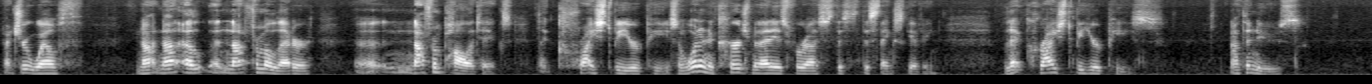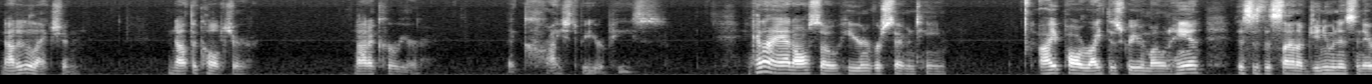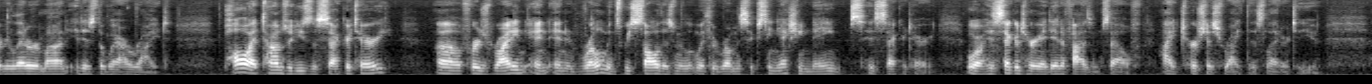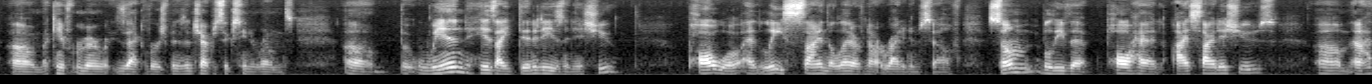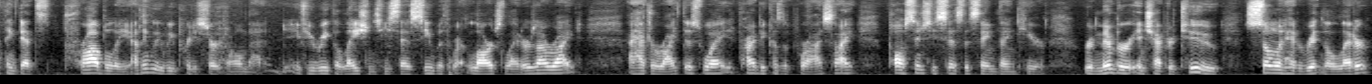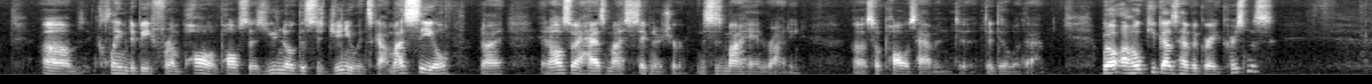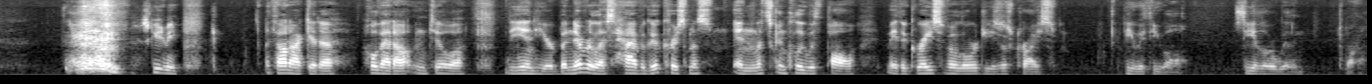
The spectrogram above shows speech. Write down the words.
Not your wealth, not, not, a, not from a letter, uh, not from politics, let Christ be your peace. And what an encouragement that is for us this, this Thanksgiving. Let Christ be your peace. Not the news, not an election, not the culture, not a career. Let Christ be your peace. And can I add also here in verse 17? I, Paul, write this agreement with my own hand. This is the sign of genuineness in every letter of mine. It is the way I write. Paul at times would use the secretary uh, for his writing. And, and in Romans, we saw this when we went through Romans 16. He actually names his secretary, or his secretary identifies himself. I, Tertius, write this letter to you. Um, I can't remember exact verse, but it's in chapter 16 of Romans. Um, but when his identity is an issue, Paul will at least sign the letter of not writing himself. Some believe that Paul had eyesight issues, um, and I think that's probably, I think we would be pretty certain on that. If you read Galatians, he says, See, with what large letters I write. I have to write this way, it's probably because of poor eyesight. Paul essentially says the same thing here. Remember in chapter 2, someone had written a letter um, claimed to be from Paul, and Paul says, You know this is genuine. It's got my seal, right? And also it has my signature. This is my handwriting. Uh, so Paul is having to, to deal with that. Well, I hope you guys have a great Christmas. excuse me, I thought I could uh, hold that out until uh, the end here. But nevertheless, have a good Christmas. And let's conclude with Paul. May the grace of our Lord Jesus Christ be with you all. See you, Lord willing, tomorrow.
